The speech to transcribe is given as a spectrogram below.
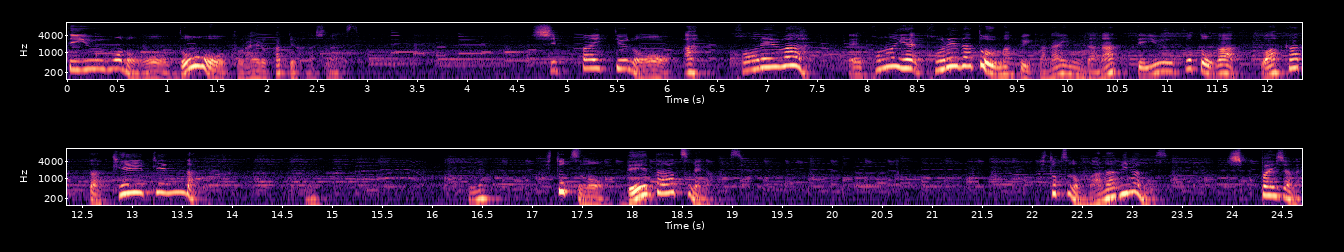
ていうものをどう捉えるかっていう話なんですよ。失敗っていうのをあこれはえこのやこれだとうまくいかないんだなっていうことが分かった経験だと、ね、一つのデータ集めなんですよ。一つの学びなんです失敗じゃない。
